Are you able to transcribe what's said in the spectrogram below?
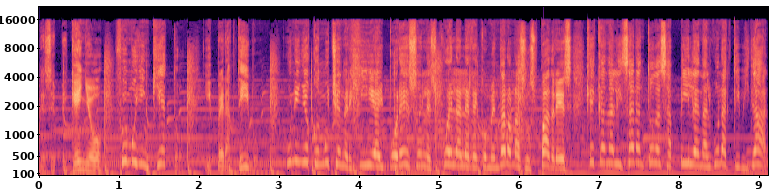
Desde pequeño fue muy inquieto, hiperactivo, un niño con mucha energía y por eso en la escuela le recomendaron a sus padres que canalizaran toda esa pila en alguna actividad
